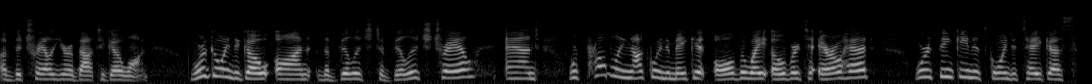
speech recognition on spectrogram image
of the trail you're about to go on. We're going to go on the village to village trail and we're probably not going to make it all the way over to Arrowhead. We're thinking it's going to take us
